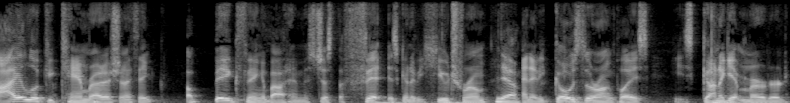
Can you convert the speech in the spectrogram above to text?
I look at Cam Reddish, and I think a big thing about him is just the fit is going to be huge for him. Yeah. And if he goes to the wrong place, he's going to get murdered.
